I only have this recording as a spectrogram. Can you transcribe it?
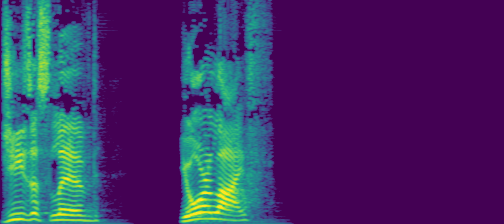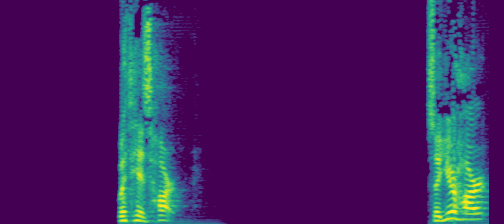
Jesus lived your life with his heart? So your heart,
